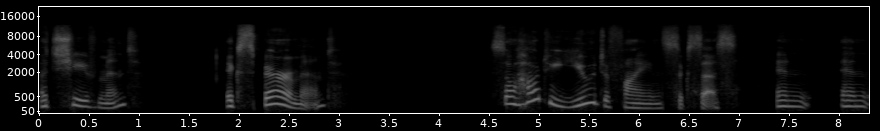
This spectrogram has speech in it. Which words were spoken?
achievement, experiment. So how do you define success and and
